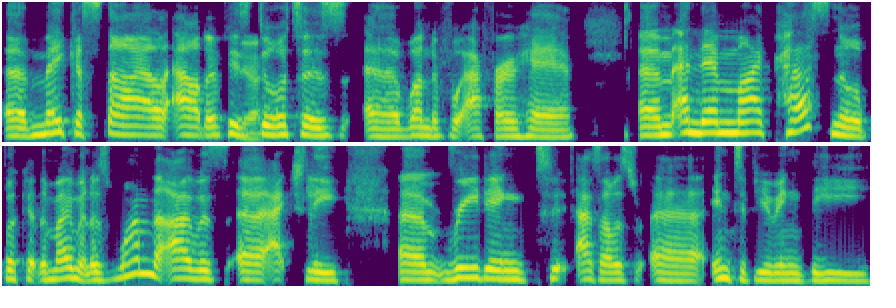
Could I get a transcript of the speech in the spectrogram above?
uh, make a style out of his yeah. daughter's uh, wonderful Afro hair. Um, and then my personal book at the moment is one that I was uh, actually um, reading to, as I was interviewing the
